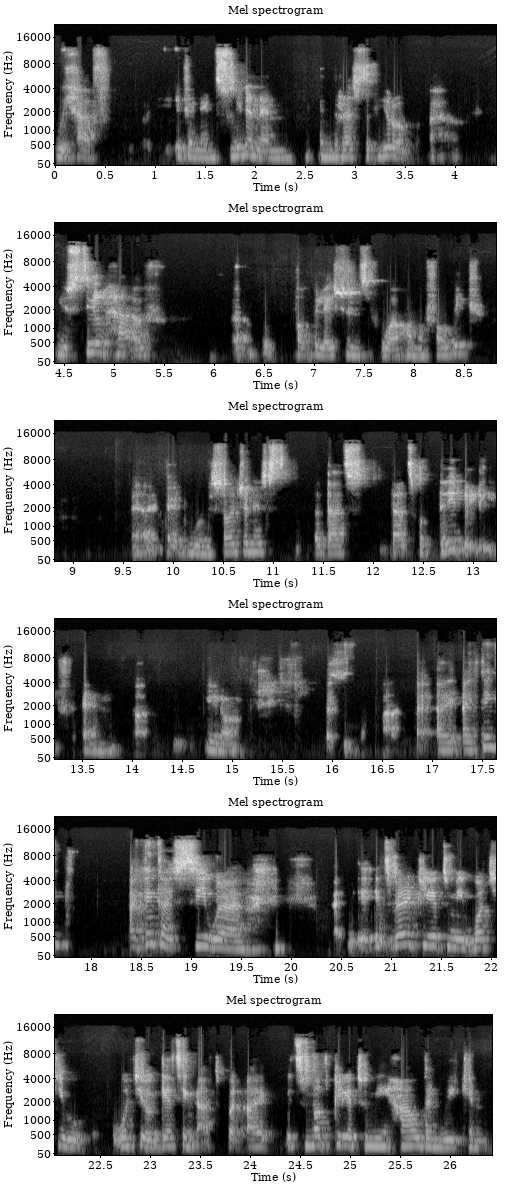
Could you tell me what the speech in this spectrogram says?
we have, even in Sweden and in the rest of Europe, uh, you still have uh, populations who are homophobic uh, and who are misogynists. but that's that's what they believe. And uh, you know, I, I think I think I see where it's very clear to me what you what you're getting at, but I, it's not clear to me how then we can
